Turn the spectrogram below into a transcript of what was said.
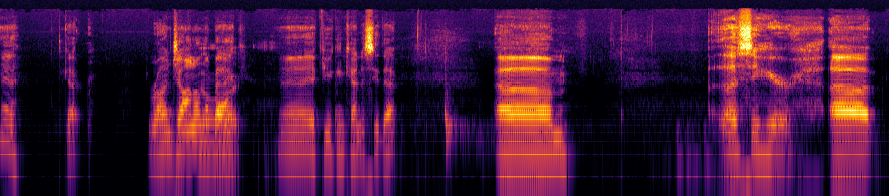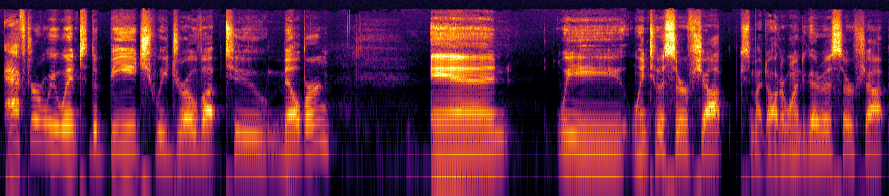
Yeah, it's got Ron Jon on the Jon on the back, uh, if you can kind of see that. Um, let's see here. Uh, after we went to the beach, we drove up to Melbourne, and we went to a surf shop because my daughter wanted to go to a surf shop.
